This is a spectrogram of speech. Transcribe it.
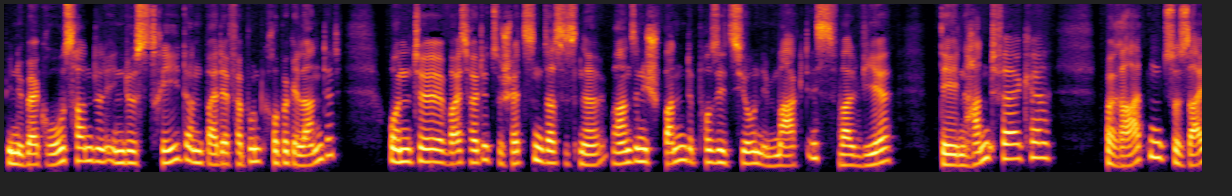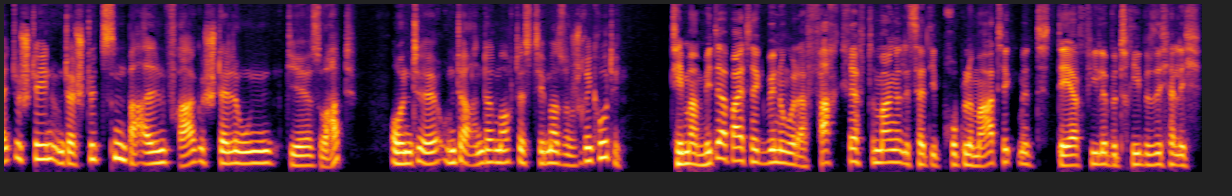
Bin über Großhandel, Industrie dann bei der Verbundgruppe gelandet und äh, weiß heute zu schätzen, dass es eine wahnsinnig spannende Position im Markt ist, weil wir den Handwerker beraten, zur Seite stehen, unterstützen bei allen Fragestellungen, die er so hat. Und äh, unter anderem auch das Thema Social Recruiting. Thema Mitarbeitergewinnung oder Fachkräftemangel ist ja die Problematik, mit der viele Betriebe sicherlich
